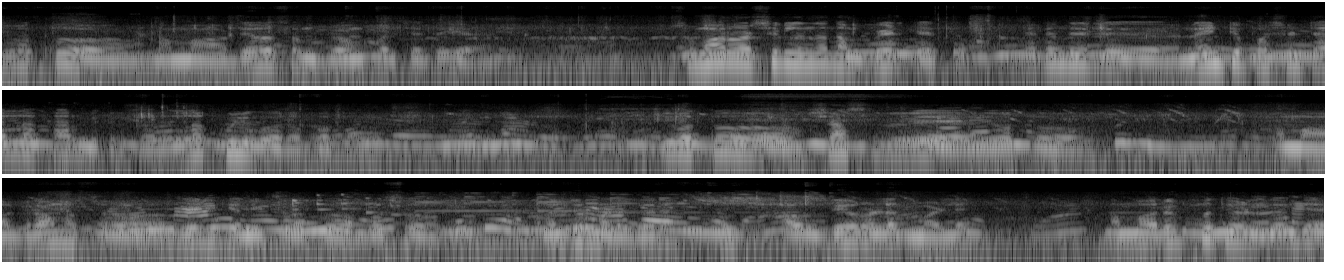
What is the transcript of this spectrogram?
ಇವತ್ತು ನಮ್ಮ ದೇವಸ್ಥಾನ ಗ್ರಾಮ ಪಂಚಾಯತಿಗೆ ಸುಮಾರು ವರ್ಷಗಳಿಂದ ನಮ್ಮ ಬೇಡಿಕೆ ಇತ್ತು. ಯಾಕಂದರೆ ಇಲ್ಲಿ ನೈಂಟಿ ಪರ್ಸೆಂಟ್ ಎಲ್ಲ ಕಾರ್ಮಿಕರು ಸರ್, ಎಲ್ಲ ಕೂಲಿಗೋರ ಪಾಪ. ಇವತ್ತು ಶಾಸಕರಿಗೆ ಇವತ್ತು ನಮ್ಮ ಗ್ರಾಮಸ್ಥರ ಬೇಡಿಕೆಯನ್ನು ಇಟ್ಟು ಬಸ್ಸು ಮಂಜೂರು ಮಾಡಿದ್ದಾರೆ. ಅವ್ರು ದೇವ್ರು ಒಳ್ಳೇದು ಮಾಡಲಿ. ನಮ್ಮ ರಘುಪತಿ ಹೇಳಿದಂಗೆ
